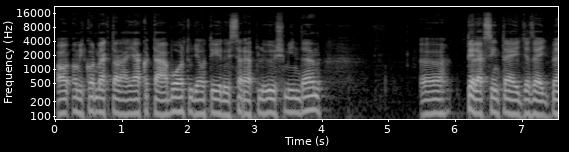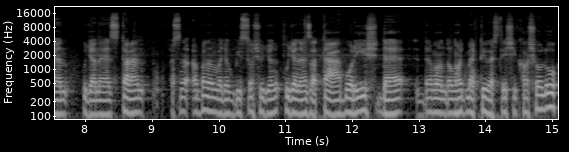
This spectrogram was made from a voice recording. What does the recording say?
a, amikor megtalálják a tábort, ugye ott élő szereplős minden, ö, tényleg szinte egy az egyben ugyanez, talán azt abban nem vagyok biztos, hogy ugyanez a tábor is, de, de mondom, hogy megtévesztésig hasonló.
